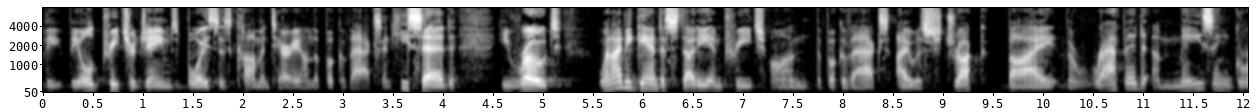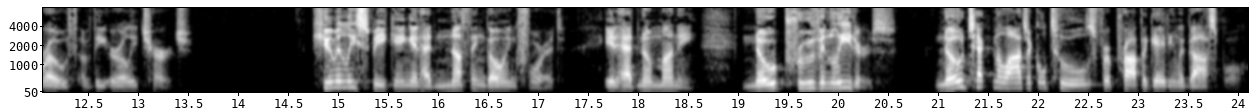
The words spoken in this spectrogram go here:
the, the old preacher James Boice's commentary on the book of Acts, and he said, he wrote, When I began to study and preach on the book of Acts, I was struck by the rapid, amazing growth of the early church. Humanly speaking, it had nothing going for it. It had no money, no proven leaders, no technological tools for propagating the gospel,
